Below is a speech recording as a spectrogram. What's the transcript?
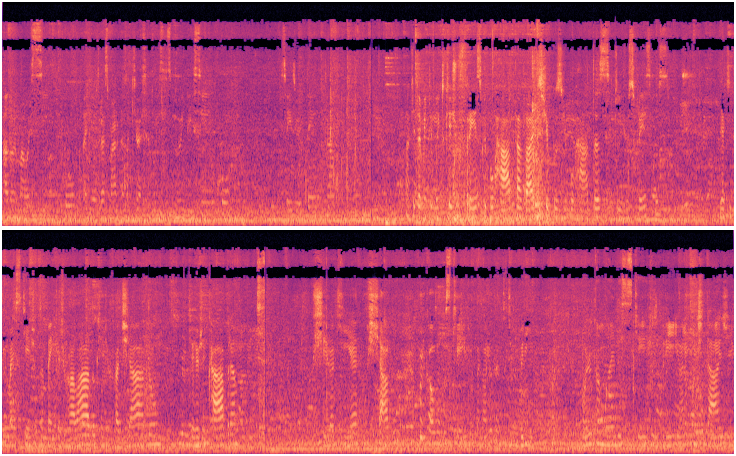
a normal é 5. Aí tem outras marcas aqui, ó, essa é 2,95, 6,80. Aqui também tem muito queijo fresco e burrata, vários tipos de burratas e queijos frescos. E aqui tem mais queijo também, queijo ralado, queijo fatiado, queijo de cabra. O cheiro aqui é puxado por causa dos queijos, mas olha o tanto de brie. Olha o tamanho desses queijos brie, olha a quantidade.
